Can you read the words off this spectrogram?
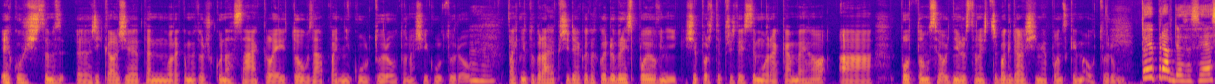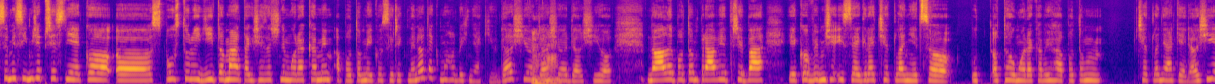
jak už jsem eh, říkal, že ten Murakami trošku nasáklej tou západní kulturou, tou naší kulturou, mm-hmm. tak mně to právě přijde jako takový dobrý spojovník, že prostě přečteš si Murakamiho a potom se od něj dostaneš třeba k dalším japonským autorům. To je pravda zase. Já si myslím, že přesně jako uh, spoustu lidí to má tak, že začne Murakamim a potom jako si řekne, no tak mohl bych nějakého dalšího, Aha. dalšího, dalšího. No ale potom právě třeba, jako vím, že i Segra četla něco od toho Murakamiho a potom četla nějaké další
